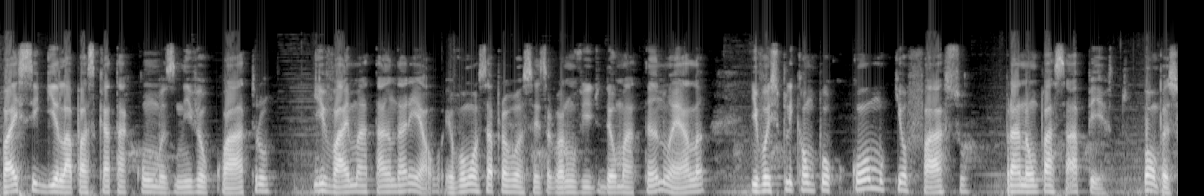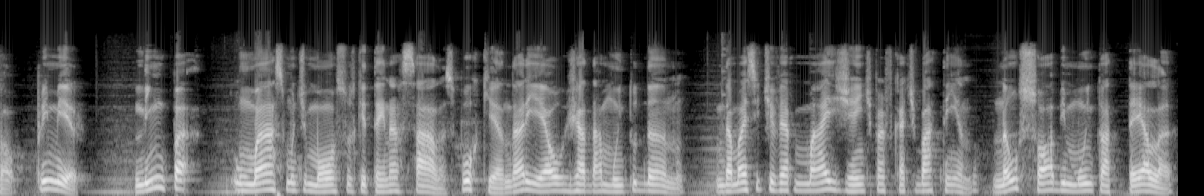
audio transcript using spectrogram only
vai seguir lá para as catacumbas nível 4 e vai matar a Andariel. Eu vou mostrar para vocês agora um vídeo de eu matando ela e vou explicar um pouco como que eu faço para não passar aperto. Bom, pessoal, primeiro, limpa o máximo de monstros que tem nas salas, porque Andariel já dá muito dano. Ainda mais se tiver mais gente para ficar te batendo. Não sobe muito a tela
